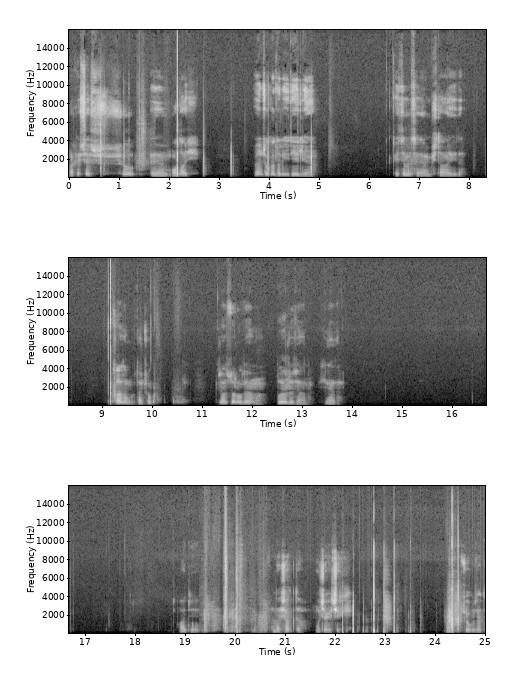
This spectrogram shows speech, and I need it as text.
Arkadaşlar şu e, olay bence o kadar iyi değil ya. Getirmeselermiş daha iyiydi. Zaten buradan çok biraz zor oluyor ama buluruz yani yine de. Hadi. Şunda şak da maça geçecek. Çok uzadı.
